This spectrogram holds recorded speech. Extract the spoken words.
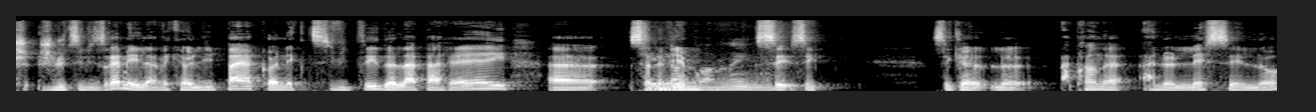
je, l'utiliserais, mais avec l'hyperconnectivité de l'appareil, euh, ça devient. Hein. C'est que le, apprendre à, le laisser là,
